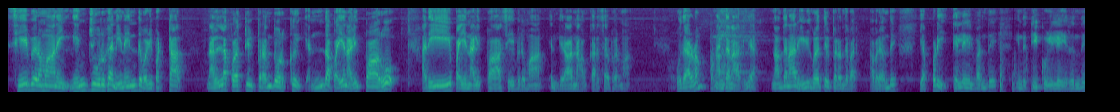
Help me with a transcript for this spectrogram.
சேபெருமானை நெஞ்சூறுக நினைந்து வழிபட்டால் நல்ல குலத்தில் பிறந்தோருக்கு எந்த பயன் அளிப்பாரோ அதே பயன் அளிப்பார் சேபெருமான் என்கிறார் நாவுக்கரசர் பெருமான். உதாரணம் நந்தனார் இல்லையா? நந்தனார் இழிகுலத்தில் பிறந்தவர். அவரை வந்து எப்படி தெல்லையில் வந்து இந்த தீக்குழியிலே இருந்து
